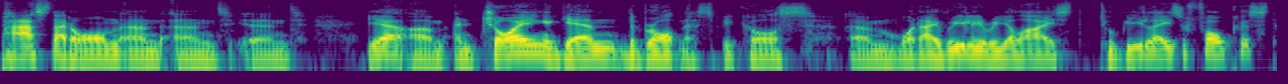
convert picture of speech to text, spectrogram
pass that on and and and yeah, um, enjoying again the broadness because um, what I really realized to be laser focused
